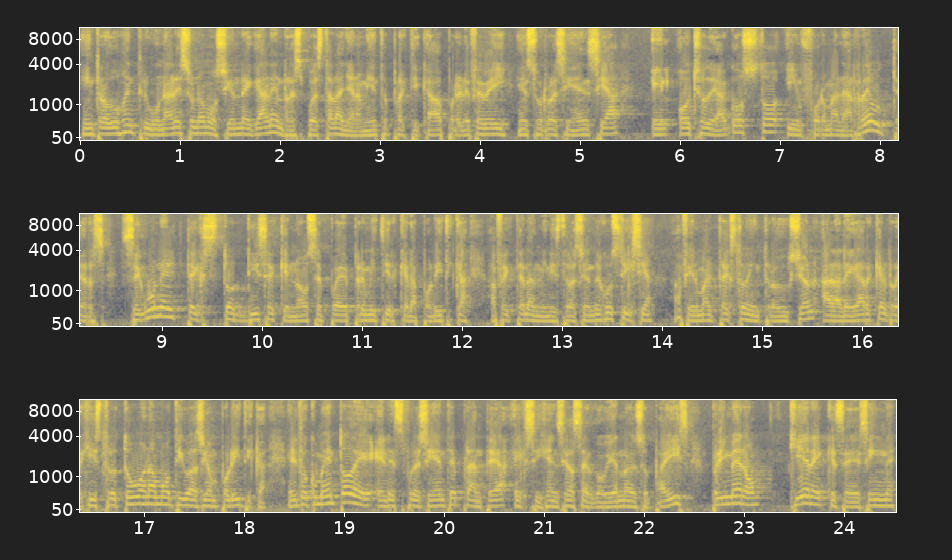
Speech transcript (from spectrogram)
introdujo en tribunales una moción legal en respuesta al allanamiento practicado por el FBI en su residencia el 8 de agosto, informa la Reuters. Según el texto, dice que no se puede permitir que la política afecte a la administración de justicia, afirma el texto de introducción al alegar que el registro tuvo una motivación política. El documento del expresidente plantea exigencias al gobierno de su país. Primero, quiere que se designe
